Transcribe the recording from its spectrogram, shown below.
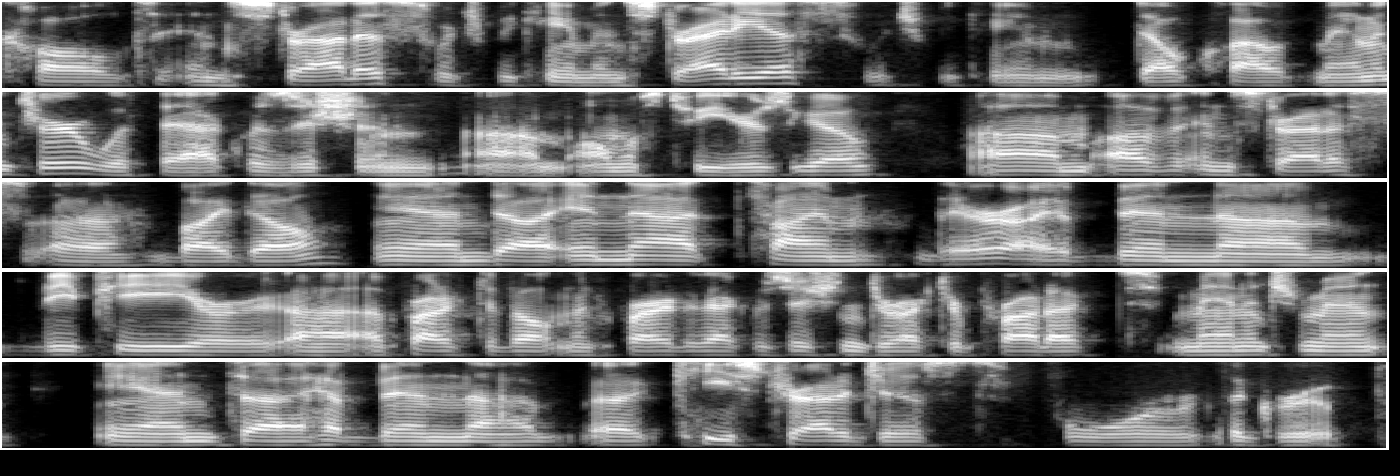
called Enstratus, which became Enstratius, which became Dell Cloud Manager with the acquisition um, almost two years ago um, of Enstratus uh, by Dell. And uh, in that time there, I have been um, VP or uh, a product development prior to the acquisition, director product management, and uh, have been uh, a key strategist for the group.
